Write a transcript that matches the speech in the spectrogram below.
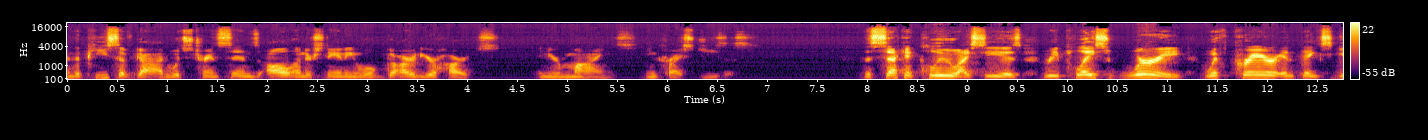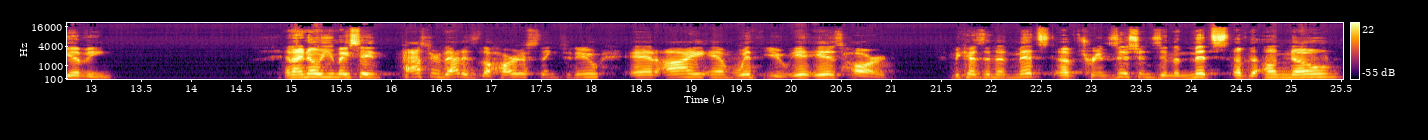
and the peace of God, which transcends all understanding, will guard your hearts and your minds in Christ Jesus. The second clue I see is replace worry with prayer and thanksgiving. And I know you may say, Pastor, that is the hardest thing to do, and I am with you. It is hard. Because in the midst of transitions, in the midst of the unknown,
